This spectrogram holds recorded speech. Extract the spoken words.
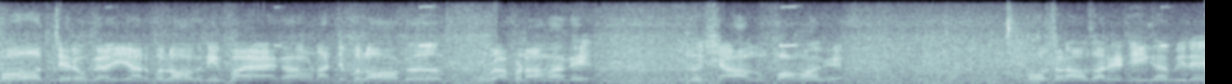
ਬਹੁਤ ਚਿਰ ਹੋ ਗਿਆ ਯਾਰ ਵਲੌਗ ਨਹੀਂ ਪਾਇਆ ਹੈਗਾ, ਹੁਣ ਅੱਜ ਵਲੌਗ ਪੂਰਾ ਬਣਾਵਾਂਗੇ ਇਹਨੂੰ ਸ਼ਾਮ ਨੂੰ ਪਾਵਾਂਗੇ। ਹੋਰ ਸੁਣਾਓ ਸਾਰੇ, ਠੀਕ ਆ ਵੀਰੇ?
